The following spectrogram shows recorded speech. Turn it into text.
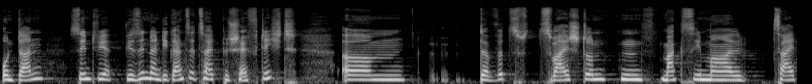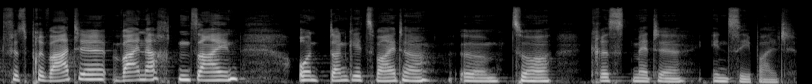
Und dann sind wir, wir sind dann die ganze Zeit beschäftigt. Ähm, da wird zwei Stunden maximal Zeit fürs private Weihnachten sein und dann geht's weiter ähm, zur Christmette in Sebald.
